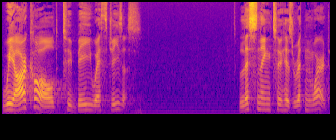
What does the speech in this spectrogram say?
We are called to be with Jesus listening to his written word.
